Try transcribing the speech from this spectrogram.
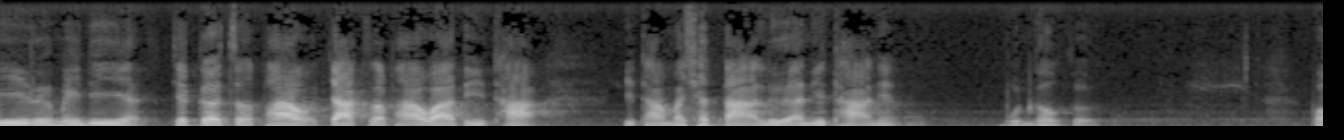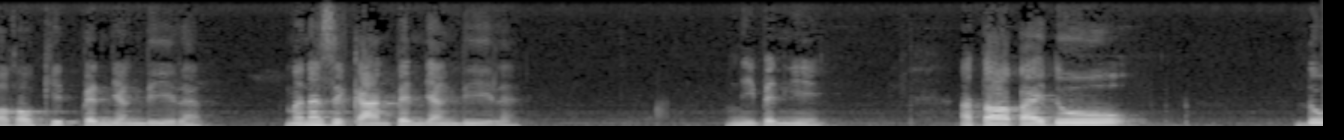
ดีหรือไม่ดีจะเกิดสภาวจากสภาวะอติถะอิธามชตาหรืออนิถาเนี่ย บุญเขาเกิดเพราะเขาคิดเป็นอย่างดีแล้วมนสิการเป็นอย่างดีแล้ว นี่เป็นงี้อะต่อไปดู ดู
